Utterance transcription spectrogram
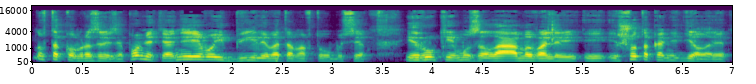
Ну, в таком разрезе. Помните, они его и били в этом автобусе, и руки ему заламывали, и, и что так они делали.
